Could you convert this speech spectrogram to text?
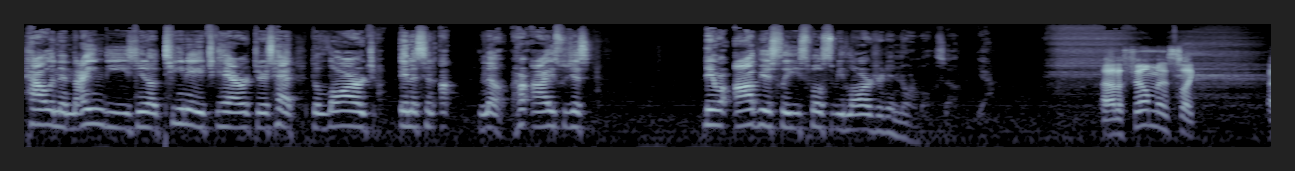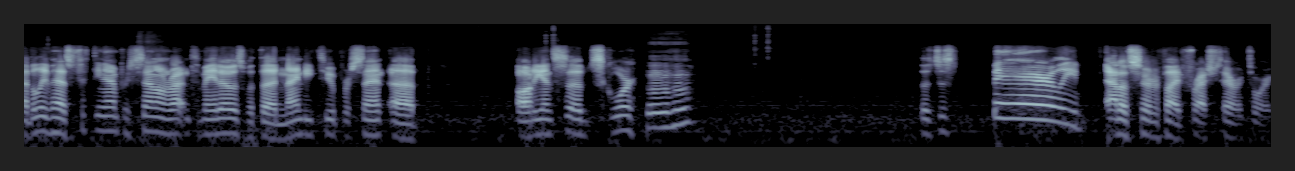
how in the '90s, you know, teenage characters had the large innocent. eye- No, her eyes were just. They were obviously supposed to be larger than normal. Uh, the film is like, I believe, has 59% on Rotten Tomatoes with a 92% uh, audience uh, score. Mm-hmm. So it's just barely out of certified fresh territory.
